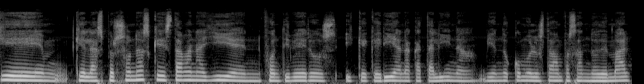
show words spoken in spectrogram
que, las personas que estaban allí en Fontiveros y que querían a Catalina, viendo cómo lo estaban pasando de mal,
